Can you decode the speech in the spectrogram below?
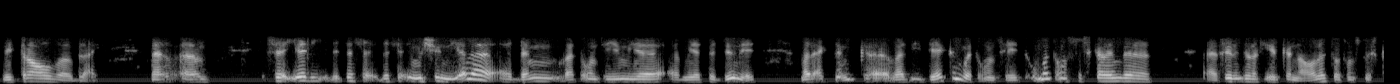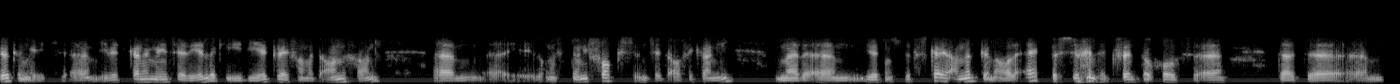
neutraal wou bly. Nou ehm um, so ja die dit is dit is 'n emosionele uh, ding wat ons hiermee uh, mee te doen het, maar ek dink uh, wat die dekking wat ons het omdat ons verskillende uh, eh, 24 uur kanale tot ons beskikking het. Ehm um, jy weet kan mense redelike idee kry van wat aangaan. Ehm um, uh, ons het nou nie Fox in Suid-Afrika nie, maar ehm um, jy weet ons het verskeie ander kanale. Ek persoonlik vind nogals uh, dat eh, ehm uh, um,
